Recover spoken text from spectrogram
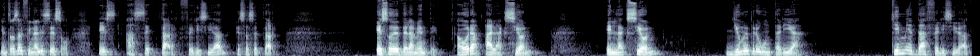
Entonces al final es eso, es aceptar. Felicidad es aceptar. Eso desde la mente. Ahora a la acción. En la acción, yo me preguntaría, ¿qué me da felicidad?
